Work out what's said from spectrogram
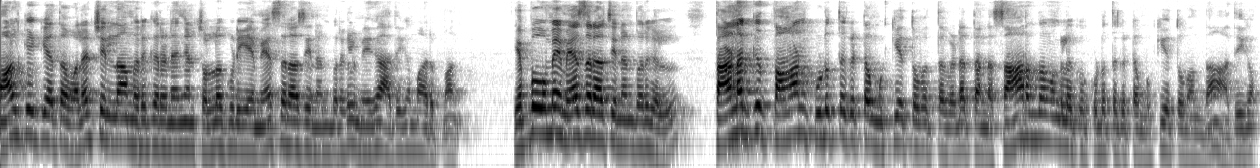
வாழ்க்கைக்கு ஏற்ற வளர்ச்சி இல்லாமல் இருக்கிறனுங்கன்னு சொல்லக்கூடிய மேசராசி நண்பர்கள் மிக அதிகமாக இருப்பாங்க. எப்போவுமே மேசராசி நண்பர்கள் தனக்கு தான் கொடுத்துக்கிட்ட முக்கியத்துவத்தை விட தன்னை சார்ந்தவங்களுக்கு கொடுத்துக்கிட்ட முக்கியத்துவம் தான் அதிகம்.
